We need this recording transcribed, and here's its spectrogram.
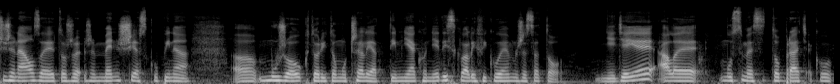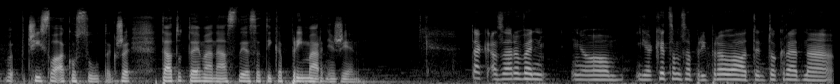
Čiže naozaj je to, že, že menšia skupina uh, mužov, ktorí tomu čelia, tým nejako nediskvalifikujem, že sa to nedeje, ale musíme sa to brať ako čísla, ako sú. Takže táto téma násilia sa týka primárne žien. Tak a zároveň, ja keď som sa pripravovala tentokrát na,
